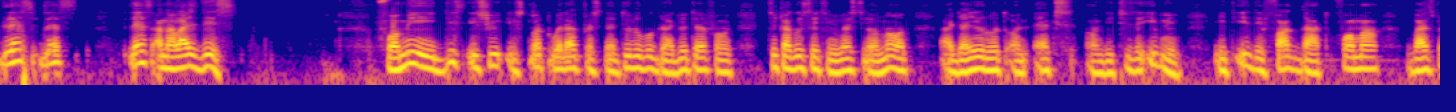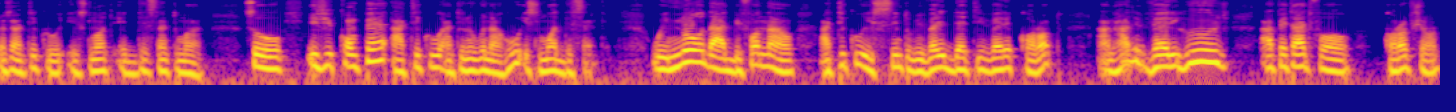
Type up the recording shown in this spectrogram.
let's let's let's analyze this. For me, this issue is not whether President Tinubu graduated from Chicago State University or not, Ajayi wrote on X on the Tuesday evening. It is the fact that former Vice President Atiku is not a decent man. So if you compare Atiku and Tinubu now, who is more decent? We know that before now, Atiku is seen to be very dirty, very corrupt, and had a very huge appetite for corruption,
